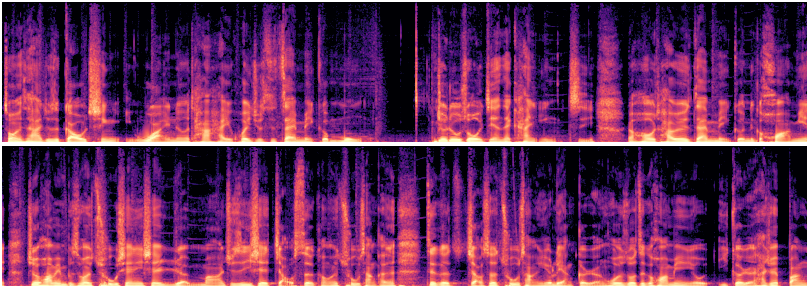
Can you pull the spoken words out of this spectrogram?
重点是它就是高清以外呢，它还会就是在每个幕。就例如说，我今天在看影集，然后它会在每个那个画面，就是画面不是会出现一些人嘛，就是一些角色可能会出场，可能这个角色出场有两个人，或者说这个画面有一个人，他就会帮，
